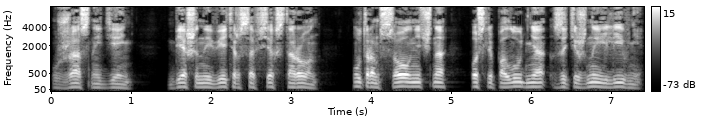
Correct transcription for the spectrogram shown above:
Ужасный день. Бешеный ветер со всех сторон. Утром солнечно, после полудня затяжные ливни.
